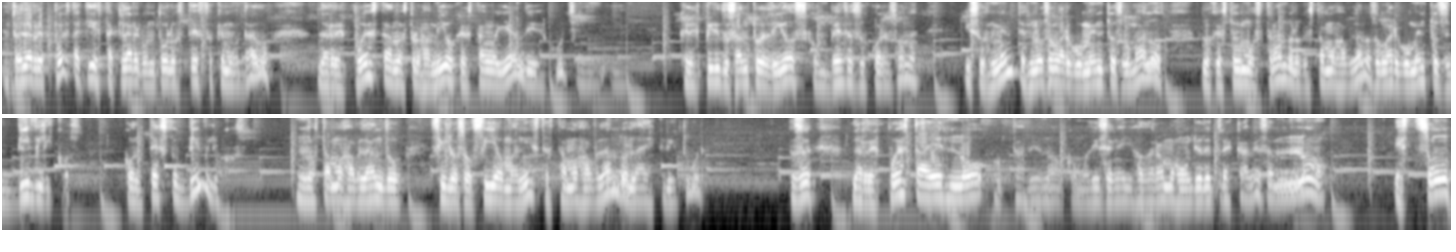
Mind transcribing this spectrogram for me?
Entonces la respuesta aquí está clara con todos los textos que hemos dado. La respuesta a nuestros amigos que están oyendo y escuchen el Espíritu Santo de Dios convence sus corazones y sus mentes. No son argumentos humanos lo que estoy mostrando, lo que estamos hablando, son argumentos bíblicos, contextos bíblicos. No estamos hablando filosofía humanista, estamos hablando la escritura. Entonces, la respuesta es no, Octavio, no, como dicen ellos, adoramos a un Dios de tres cabezas. No, son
